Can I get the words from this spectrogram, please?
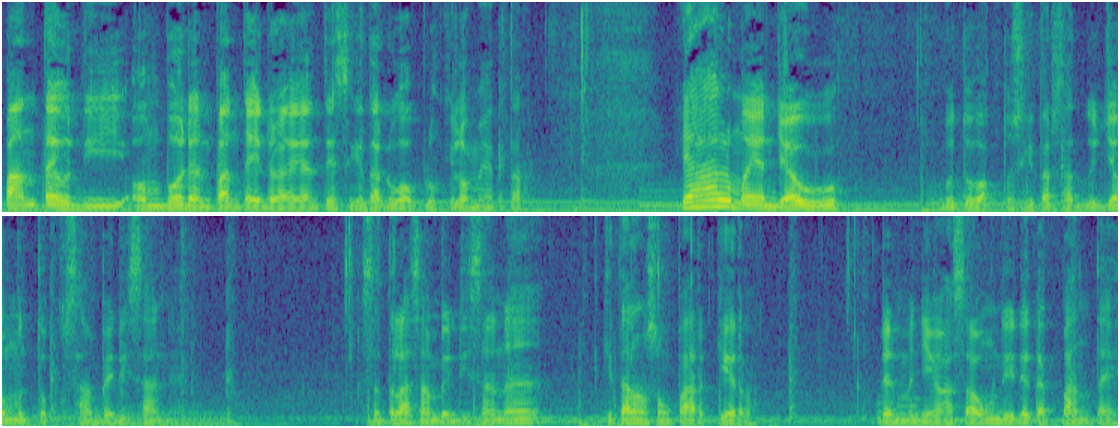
pantai di Ombo dan pantai Indrayanti sekitar 20 km ya lumayan jauh. Butuh waktu sekitar satu jam untuk sampai di sana. Setelah sampai di sana kita langsung parkir dan menyewa saung di dekat pantai.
